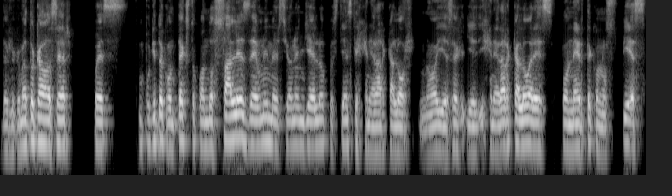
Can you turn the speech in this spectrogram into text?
de lo que me ha tocado hacer, pues un poquito de contexto, cuando sales de una inmersión en hielo, pues tienes que generar calor, ¿no? Y, ese, y, generar calor es ponerte con los pies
